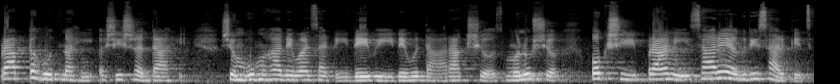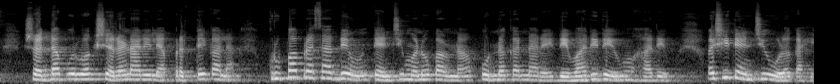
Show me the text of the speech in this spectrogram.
प्राप्त होत नाही अशी श्रद्धा आहे. शंभू महादेवांसाठी देवी देवता राक्षस मनुष्य पक्षी प्राणी सारे अगदी सारखेच. श्रद्धापूर्वक शरण आलेल्या प्रत्येकाला कृपाप्रसाद देऊन त्यांची मनोकामना पूर्ण करणारे देवादिदेव महादेव अशी त्यांची ओळख आहे.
